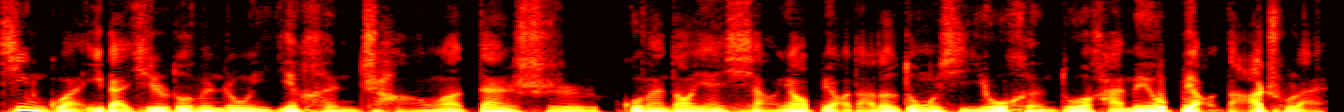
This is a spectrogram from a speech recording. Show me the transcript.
尽管一百七十多分钟已经很长了，但是郭帆导演想要表达的东西有很多还没有表达出来。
